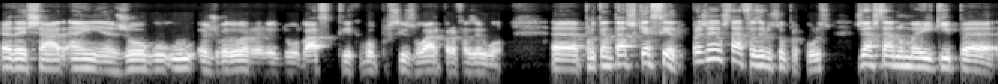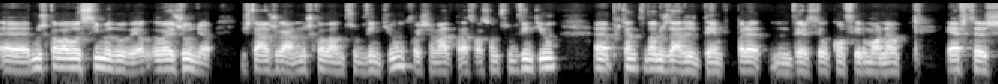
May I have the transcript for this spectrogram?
a deixar em eh, jogo o jogador do Lask que acabou por se isolar para fazer o gol. Uh, portanto, acho que é cedo. Para já ele está a fazer o seu percurso, já está numa equipa uh, no escalão acima do dele, ele é júnior e está a jogar no escalão de sub-21, foi chamado para a seleção de sub-21, uh, portanto vamos dar-lhe tempo para ver se ele confirma ou não estas,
